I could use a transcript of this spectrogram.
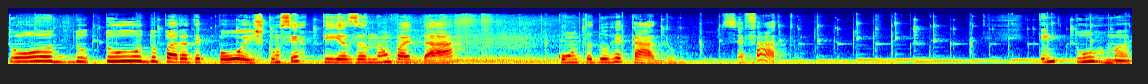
tudo, tudo para depois, com certeza não vai dar conta do recado. Isso é fato. Tem turma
